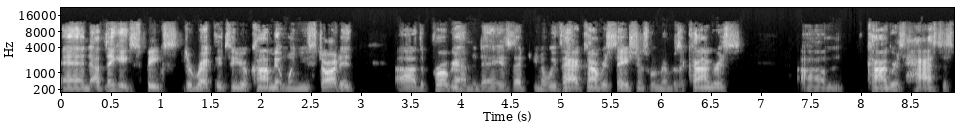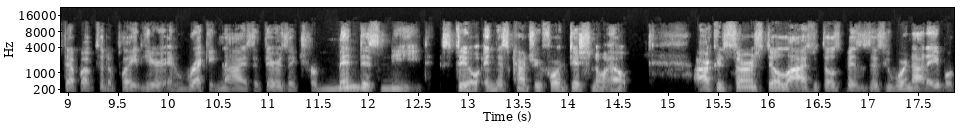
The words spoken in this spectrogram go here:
and I think it speaks directly to your comment when you started uh, the program today. Is that you know we've had conversations with members of Congress. Um, Congress has to step up to the plate here and recognize that there is a tremendous need still in this country for additional help. Our concern still lies with those businesses who were not able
